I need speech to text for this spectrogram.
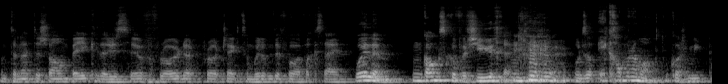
Und dann hat der Sean Baker, der Regisseur von Florida Project, zum Willem davor einfach gesagt, Willem, dann gehst du verscheuchen. und so, ey Kameramann, du gehst mit.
